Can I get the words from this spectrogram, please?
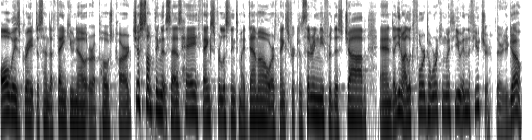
always great to send a thank you note or a postcard. Just something that says, hey, thanks for listening to my demo or thanks for considering me for this job. And, uh, you know, I look forward to working with you in the future. There you go.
